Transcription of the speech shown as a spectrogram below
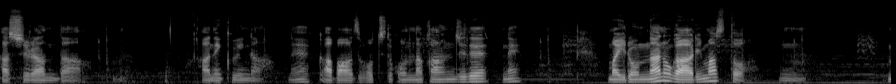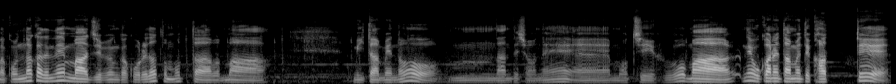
アッシュランダー、アネクイナ、ね、アバーズウォッチとこんな感じでね、まあいろんなのがありますと。うん。まあこの中でね、まあ自分がこれだと思った、まあ、見た目の、うん、なんでしょうね、えー、モチーフを、まあね、お金貯めて買って、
